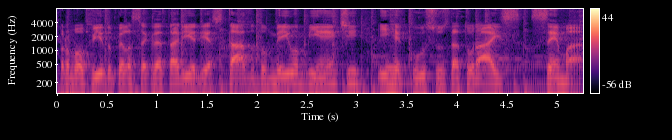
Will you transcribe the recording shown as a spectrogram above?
promovido pela Secretaria de Estado do Meio Ambiente e Recursos Naturais, SEMA.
